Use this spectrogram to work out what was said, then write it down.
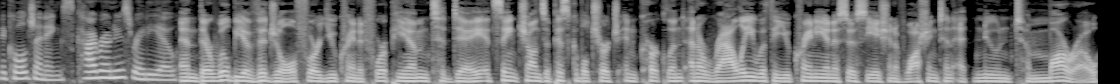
Nicole Jennings, KIRO News Radio. And there will be a vigil for Ukraine at 4 p.m. today at St. John's Episcopal Church in Kirkland and a rally with the Ukrainian Association of Washington at noon tomorrow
